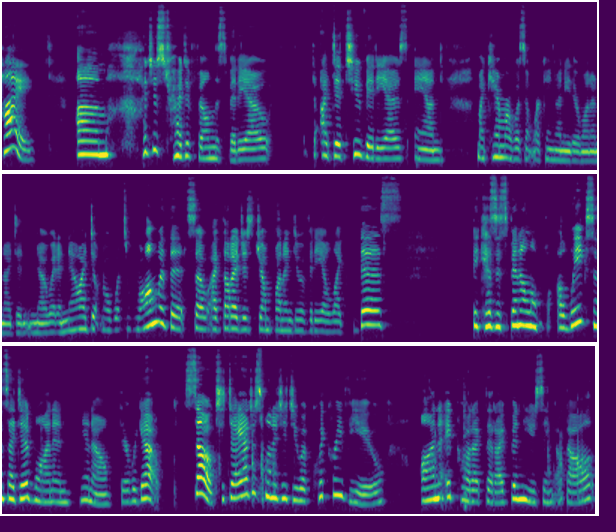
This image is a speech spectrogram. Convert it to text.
Hi. Um, I just tried to film this video. I did two videos and my camera wasn't working on either one and I didn't know it. And now I don't know what's wrong with it. So I thought I'd just jump on and do a video like this because it's been a, a week since I did one and you know, there we go. So today I just wanted to do a quick review on a product that I've been using about,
